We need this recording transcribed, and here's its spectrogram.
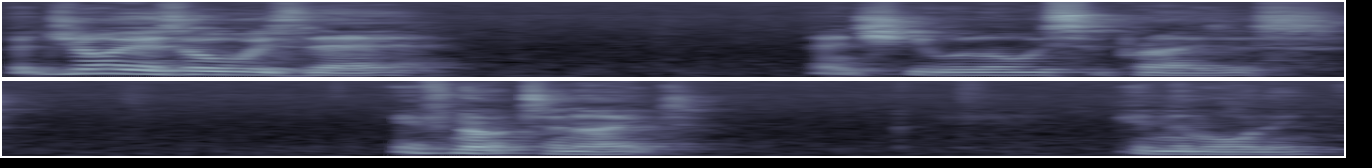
but joy is always there, and she will always surprise us. If not tonight, in the morning.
